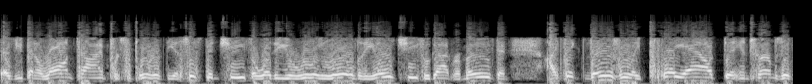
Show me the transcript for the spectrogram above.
as you've been a long time for support of the assistant chief or whether you're really loyal to the old chief who got removed. And I think those really play out uh, in terms of,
